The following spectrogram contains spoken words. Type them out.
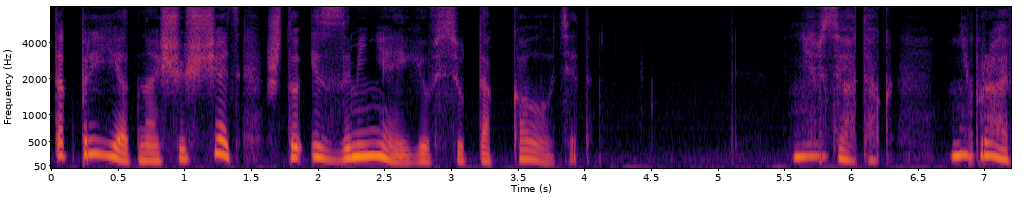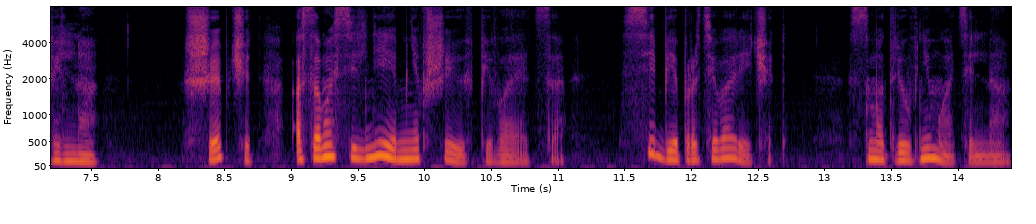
так приятно ощущать, что из-за меня ее всю так колотит. «Нельзя так, неправильно», — шепчет, а сама сильнее мне в шею впивается — себе противоречит. Смотрю внимательно.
